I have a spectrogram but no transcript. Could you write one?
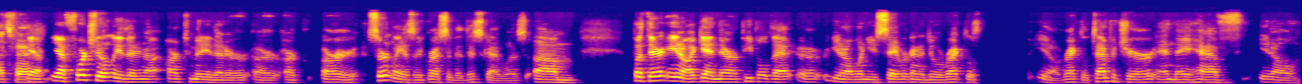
That's fair. Yeah, yeah. Fortunately, there not aren't too many that are are are are certainly as aggressive as this guy was. Um, but there, you know, again, there are people that are, you know, when you say we're going to do a rectal you know rectal temperature and they have you know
